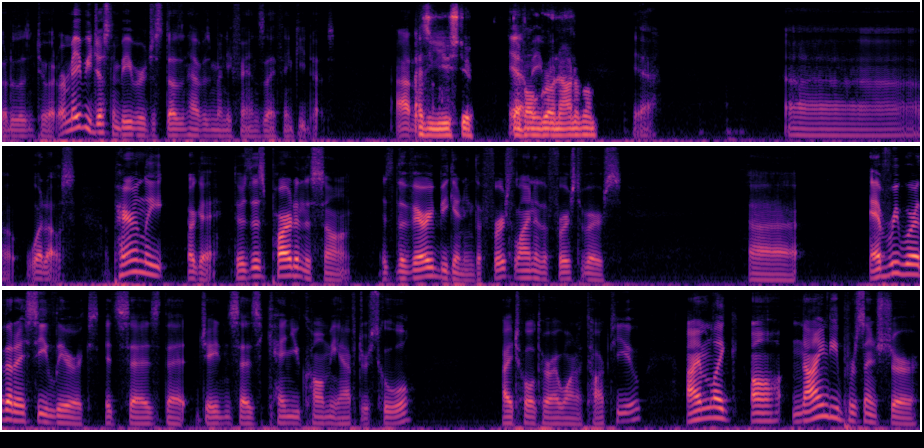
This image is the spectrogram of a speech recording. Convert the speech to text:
go to listen to it, or maybe Justin Bieber just doesn't have as many fans as I think he does. I don't As he used to. Yeah, They've all grown out of him. Yeah. Uh, what else? Apparently, okay. There's this part in the song. It's the very beginning, the first line of the first verse. Uh, everywhere that I see lyrics, it says that Jaden says, "Can you call me after school?" I told her I want to talk to you. I'm like uh, 90% sure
